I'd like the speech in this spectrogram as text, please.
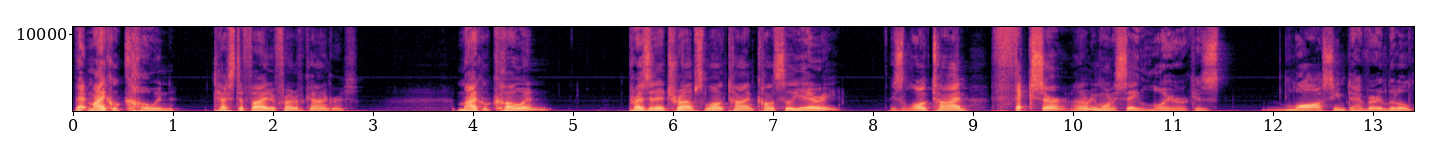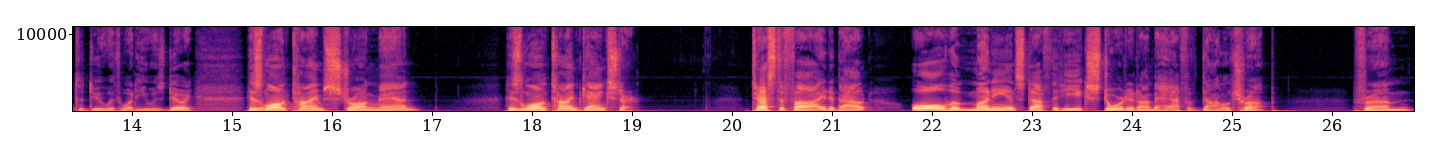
That Michael Cohen testified in front of Congress. Michael Cohen, President Trump's longtime consigliere, his longtime fixer. I don't even want to say lawyer because law seemed to have very little to do with what he was doing. His longtime strong man, his longtime gangster, testified about all the money and stuff that he extorted on behalf of Donald Trump from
